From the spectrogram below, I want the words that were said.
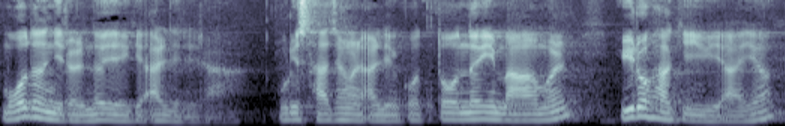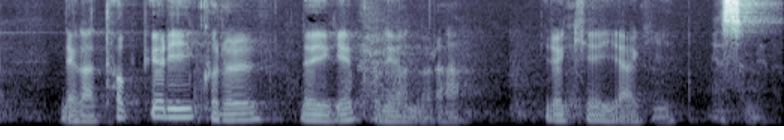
모든 일을 너희에게 알리리라. 우리 사정을 알리고 또 너희 마음을 위로하기 위하여 내가 특별히 그를 너희에게 보내었노라. 이렇게 이야기했습니다.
